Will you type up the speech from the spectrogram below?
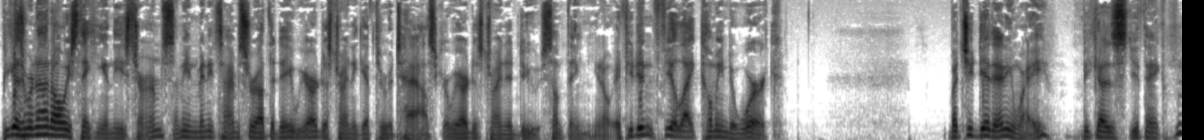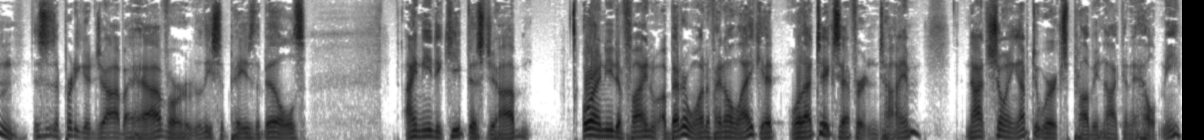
Because we're not always thinking in these terms. I mean, many times throughout the day we are just trying to get through a task or we are just trying to do something, you know. If you didn't feel like coming to work, but you did anyway, because you think, hmm, this is a pretty good job I have, or at least it pays the bills. I need to keep this job, or I need to find a better one if I don't like it. Well, that takes effort and time. Not showing up to work is probably not going to help me.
